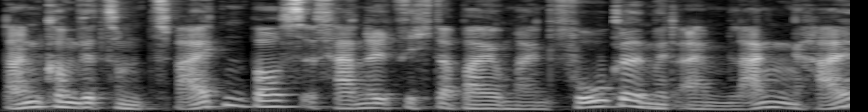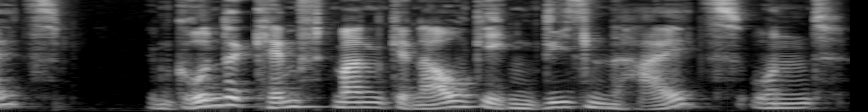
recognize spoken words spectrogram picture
Dann kommen wir zum zweiten Boss. Es handelt sich dabei um einen Vogel mit einem langen Hals. Im Grunde kämpft man genau gegen diesen Hals und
